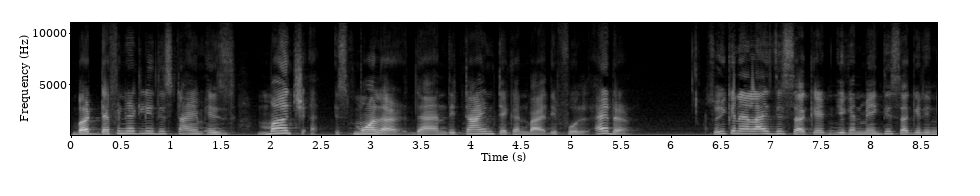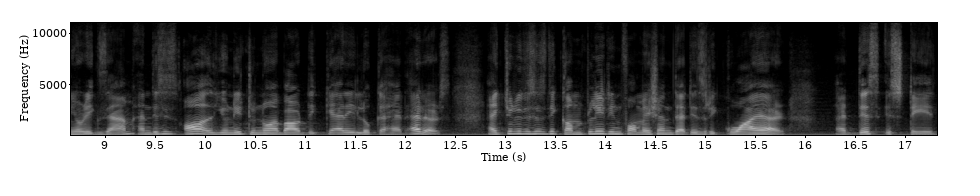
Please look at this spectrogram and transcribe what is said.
but definitely this time is much smaller than the time taken by the full adder so you can analyze this circuit, you can make this circuit in your exam and this is all you need to know about the carry look ahead adders. Actually this is the complete information that is required at this stage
